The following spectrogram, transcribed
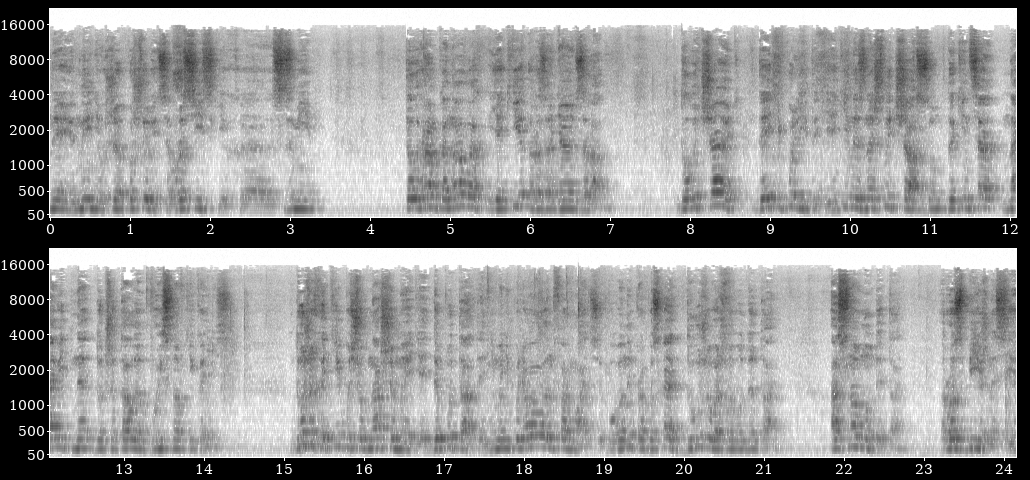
нею нині вже поширюється в російських е, ЗМІ, телеграм-каналах, які розганяють зраду. Долучають деякі політики, які не знайшли часу до кінця, навіть не дочитали висновки комісії. Дуже хотів би, щоб наші медіа і депутати не маніпулювали інформацією, бо вони пропускають дуже важливу деталь. Основну деталь розбіжності,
